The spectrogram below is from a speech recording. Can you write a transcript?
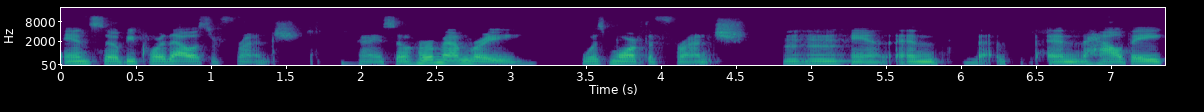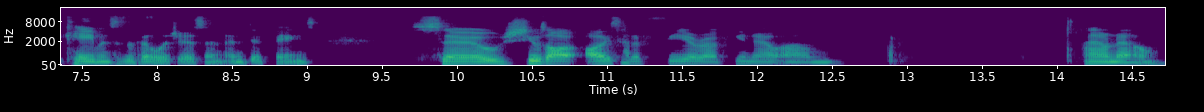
And so before that was the french okay? So her memory was more of the french mm-hmm. and and that, and how they came into the villages and, and did things. So she was all, always had a fear of you know um i don't know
